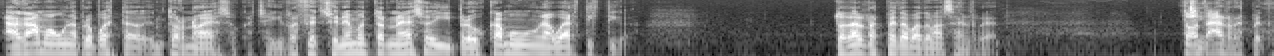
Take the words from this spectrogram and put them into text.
Hagamos una propuesta en torno a eso, ¿cachai? Reflexionemos en torno a eso y produzcamos una web artística. Total respeto para Tomás el Real. Total respeto.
